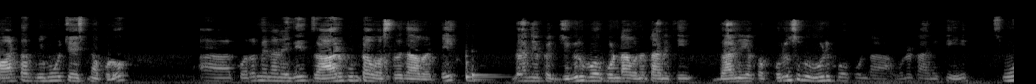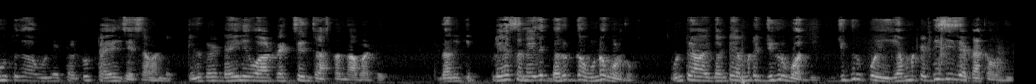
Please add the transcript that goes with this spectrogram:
వాటర్ రిమూవ్ చేసినప్పుడు ఆ కొరమీన అనేది జారుకుంటా వస్తుంది కాబట్టి దాని యొక్క జిగురు పోకుండా ఉండటానికి దాని యొక్క పులుసులు ఊడిపోకుండా ఉండటానికి స్మూత్గా ఉండేటట్టు టైల్ చేసామండి ఎందుకంటే డైలీ వాటర్ ఎక్స్చేంజ్ చేస్తాం కాబట్టి దానికి ప్లేస్ అనేది గరుగ్గా ఉండకూడదు. ఉంటే ఏంటంటే ఎమ్మటే జిగురు పోద్ది. జిగురు పోయి ఎమ్మటే డిసీజ్ అటాక్ అవుద్ది.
